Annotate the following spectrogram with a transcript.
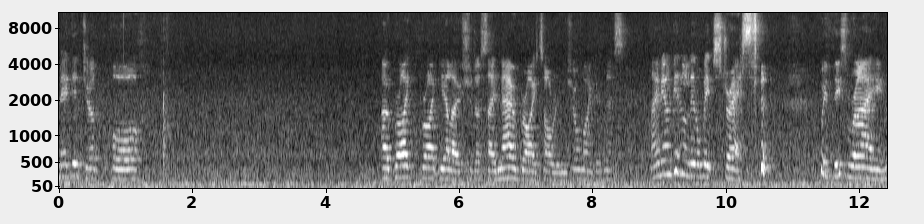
Mega jug pour. Oh, bright, bright yellow, should I say. Now bright orange. Oh my goodness. Maybe I'm getting a little bit stressed with this rain.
